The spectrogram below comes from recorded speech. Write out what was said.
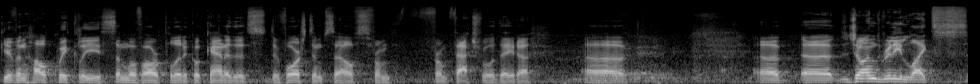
given how quickly some of our political candidates divorce themselves from, from factual data. Uh, uh, uh, Jon really likes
